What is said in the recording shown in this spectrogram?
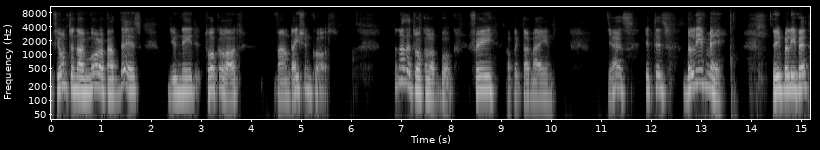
If you want to know more about this, you need Talk a Lot Foundation course. Another Talk a Lot book, free, public domain. Yes, it is. Believe me. Do you believe it?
